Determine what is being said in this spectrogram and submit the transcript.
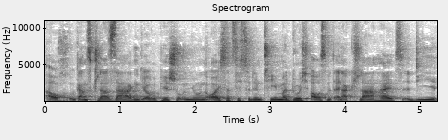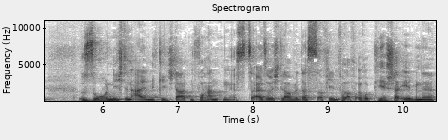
auch ganz klar sagen. Die Europäische Union äußert sich zu dem Thema durchaus mit einer Klarheit, die so nicht in allen Mitgliedstaaten vorhanden ist. Also ich glaube, dass auf jeden Fall auf europäischer Ebene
